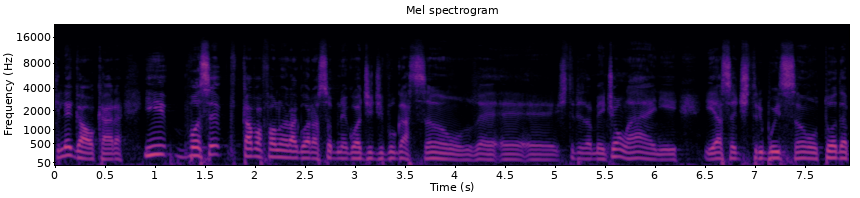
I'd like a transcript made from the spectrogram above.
que legal, cara. E você estava falando agora sobre negócio de divulgação, é, é, é, estritamente online, e, e essa distribuição toda.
